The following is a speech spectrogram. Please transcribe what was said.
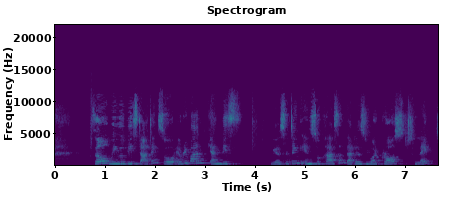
so we will be starting. So everyone can be, we are sitting in Sukhasana, that is you are crossed legged.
